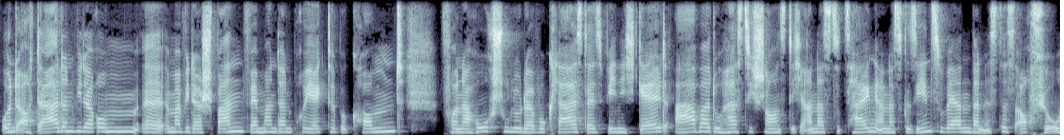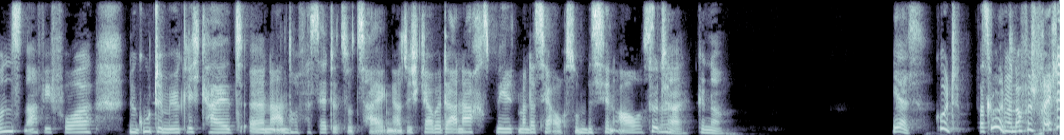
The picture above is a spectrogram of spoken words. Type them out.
und auch da dann wiederum äh, immer wieder spannend, wenn man dann Projekte bekommt von einer Hochschule oder wo klar ist, da ist wenig Geld, aber du hast die Chance, dich anders zu zeigen, anders gesehen zu werden, dann ist das auch für uns nach wie vor eine gute Möglichkeit, äh, eine andere Facette zu zeigen. Also ich glaube, danach wählt man das ja auch so ein bisschen aus. Ne? Total, genau. Yes. Gut, was können wir noch besprechen?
